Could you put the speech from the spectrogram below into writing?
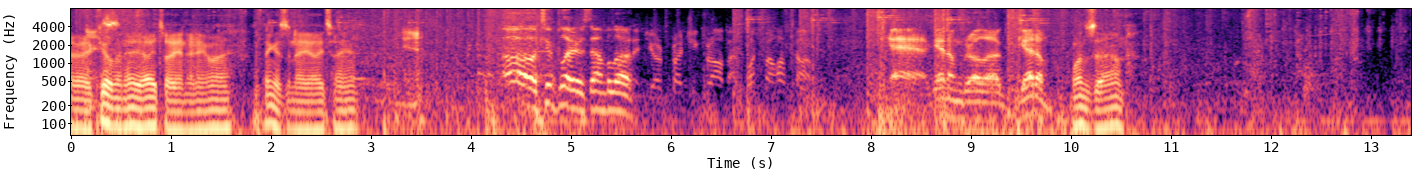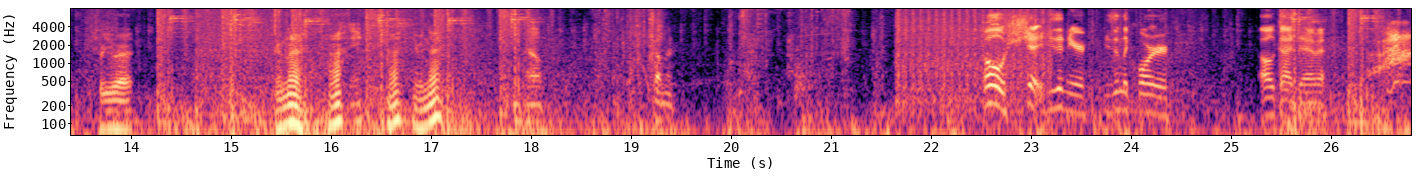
Alright, Nice. killed an AI Titan anyway. I think it's an AI Titan. Yeah. Oh, two players down below. Yeah, get him, Grolug. Get him. One's down. Where you at? You in there? Huh? Me. Huh? You in there? No. Coming. Oh shit, he's in here. He's in the corner. Oh god damn it. Ah,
